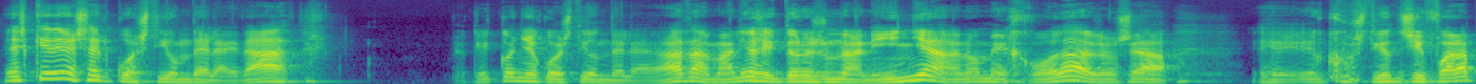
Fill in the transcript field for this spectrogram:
es que debe ser cuestión de la edad. ¿Pero qué coño cuestión de la edad, Amalia? Si tú eres una niña, no me jodas. O sea. Eh, si fuera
